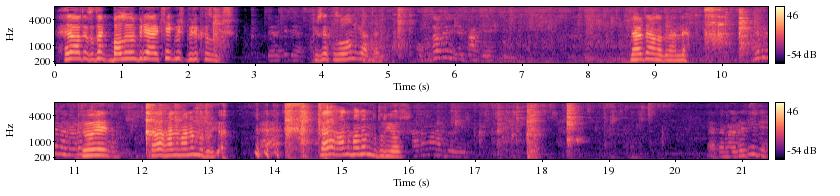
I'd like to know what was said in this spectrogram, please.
herhalde zaten balığın biri erkekmiş, biri kızmış. Güzel kız olan mı geldi? O kıza benziyor. Nereden anladın anne? Ne bileyim ben öyle. Böyle daha hanım hanım mı duruyor? daha hanım hanım mı duruyor? Hanım hanım duruyor. Erdem öyle değildi.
